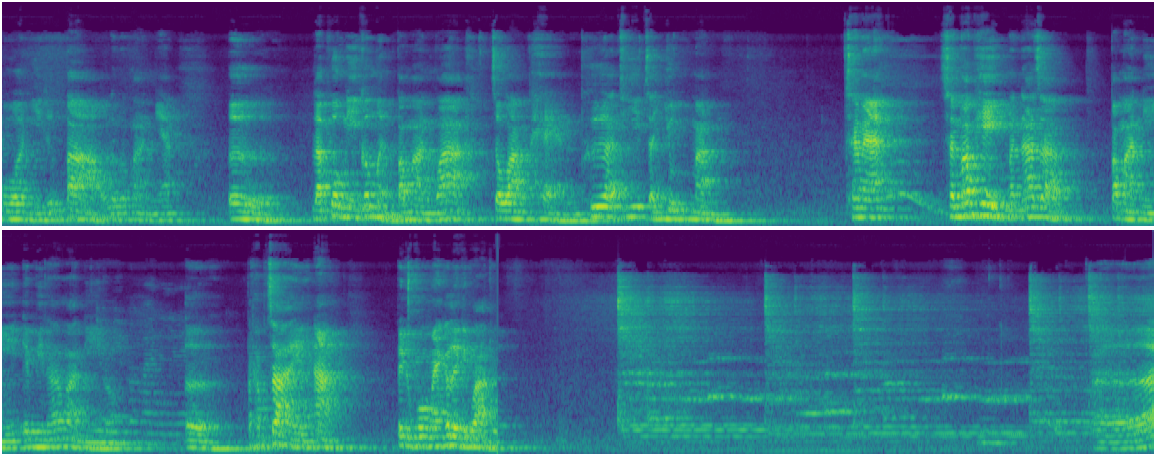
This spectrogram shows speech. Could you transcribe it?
ปรวนอย่างนี้หรือเปล่าอะไรประมาณเนี้ยเออ แล้วพวกนี้ก็เหมือนประมาณว่าจะวางแผนเพื่อที่จะหยุดมัน ใช่ไหมฉันว่าเพลงมันน่าจะประมาณนี้เอ็มวีน่าจะประมาณนี้เนาะ มีประมาณนี้เลย เออ ประทับใจ อะ ไปดูพวกแม็กกันเลยดีกว่า เออ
